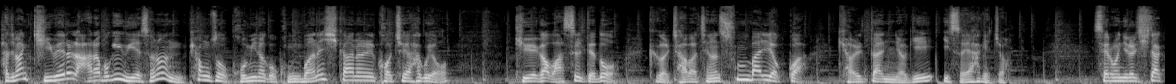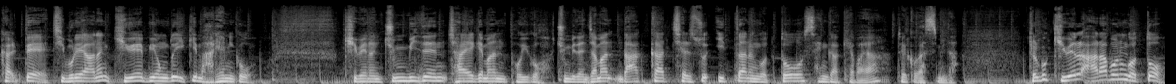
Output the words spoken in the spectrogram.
하지만 기회를 알아보기 위해서는 평소 고민하고 공부하는 시간을 거쳐야 하고요. 기회가 왔을 때도 그걸 잡아채는 순발력과 결단력이 있어야 하겠죠. 새로운 일을 시작할 때 지불해야 하는 기회비용도 있기 마련이고, 기회는 준비된 자에게만 보이고, 준비된 자만 낚아챌 수 있다는 것도 생각해 봐야 될 것 같습니다. 결국 기회를 알아보는 것도,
